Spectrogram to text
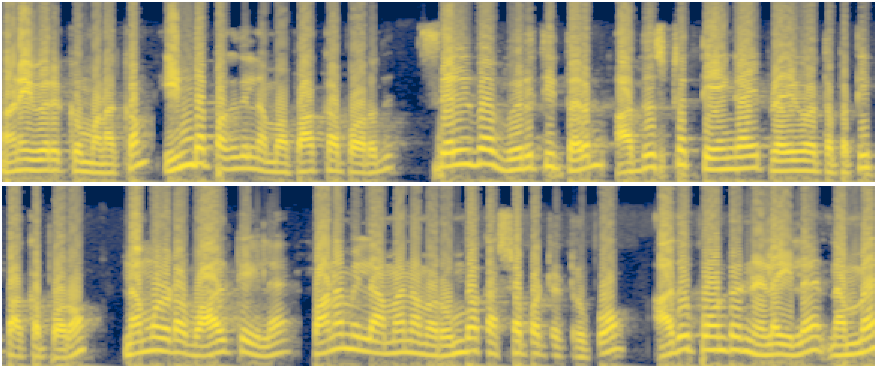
அனைவருக்கும் வணக்கம். இந்த பகுதியில் நம்ம பார்க்க போறது செல்வ விருத்தி தரும் அதிர்ஷ்ட தேங்காய் பிரயோகத்தை பத்தி பார்க்க போறோம். நம்மளோட வாழ்க்கையில பணம் இல்லாம நம்ம ரொம்ப கஷ்டப்பட்டுட்டு இருப்போம். அது போன்ற நிலையில நம்ம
